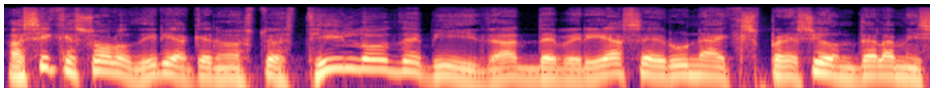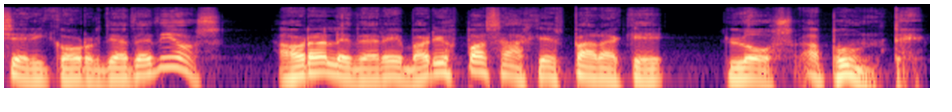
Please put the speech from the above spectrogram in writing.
Así que solo diría que nuestro estilo de vida debería ser una expresión de la misericordia de Dios. Ahora le daré varios pasajes para que los apunte.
